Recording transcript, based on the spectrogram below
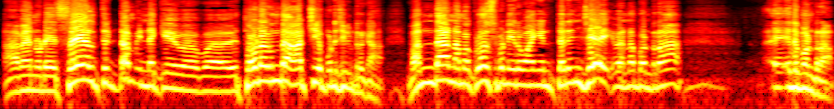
அவனுடைய செயல் திட்டம் இன்னைக்கு வ- தொடர்ந்து ஆட்சியை பிடிச்சிக்கிட்டு இருக்கான். வந்தா நம்ம க்ளோஸ் பண்ணிடுவாங்கன்னு தெரிஞ்சே இவன் என்ன பண்றான்? இது பண்றான்.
